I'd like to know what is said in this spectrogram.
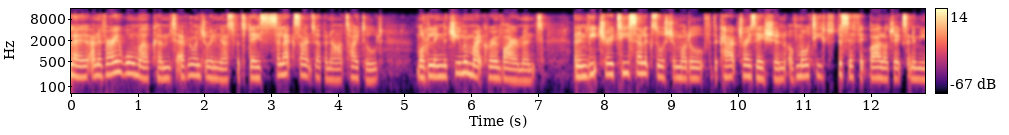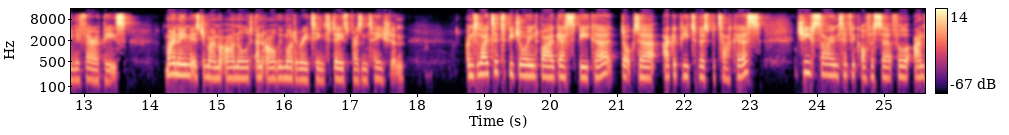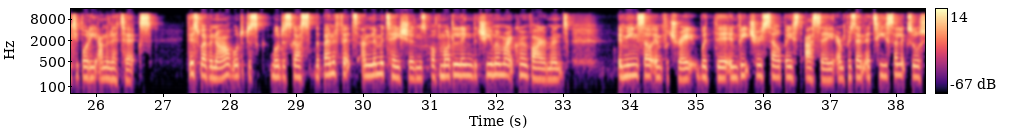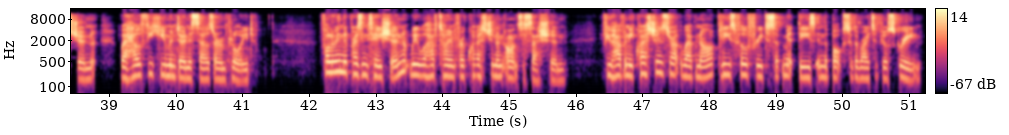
Hello, and a very warm welcome to everyone joining us for today's Select Science webinar titled Modeling the Tumor Microenvironment, an in vitro T-cell exhaustion model for the characterization of multi-specific biologics and immunotherapies. My name is Jemima Arnold, and I'll be moderating today's presentation. I'm delighted to be joined by our guest speaker, Dr. Agapitos Patakis, Chief Scientific Officer for Antibody Analytics. This webinar will, dis will discuss the benefits and limitations of modeling the tumor microenvironment immune cell infiltrate with the in vitro cell-based assay and present a T-cell exhaustion where healthy human donor cells are employed. Following the presentation, we will have time for a question and answer session. If you have any questions throughout the webinar, please feel free to submit these in the box to the right of your screen.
